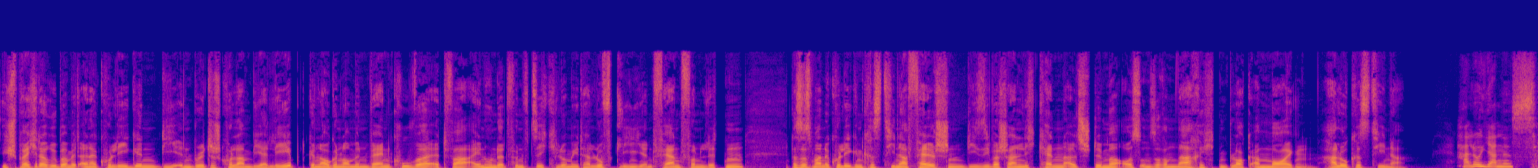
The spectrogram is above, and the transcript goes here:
Ich spreche darüber mit einer Kollegin, die in British Columbia lebt, genau genommen in Vancouver, etwa 150 Kilometer Luftlinie entfernt von Lytton. Das ist meine Kollegin Christina Felschen, die Sie wahrscheinlich kennen als Stimme aus unserem Nachrichtenblog am Morgen. Hallo Christina. Hallo Jannis.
